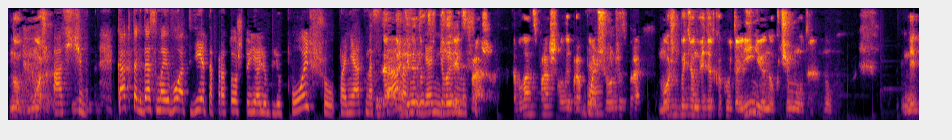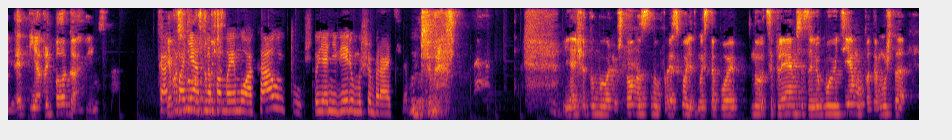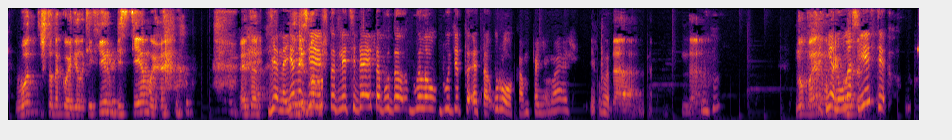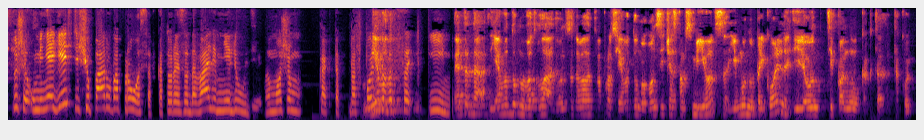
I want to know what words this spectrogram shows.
Ну, может. А чего? как тогда с моего ответа про то, что я люблю Польшу, понятно да, стало, один что я не верю спрашивает. Влад спрашивал и про да. Польшу, он же спра... может быть, он ведет какую-то линию, но к чему-то. Ну, это я предполагаю, я не знаю. Как Я понятно думал, что по сейчас- моему аккаунту, что я не верю мышебратьям. Я еще думаю, что у нас ну, происходит. Мы с тобой ну, цепляемся за любую тему, потому что вот что такое делать эфир без темы. Это Гена, я надеюсь, что для тебя это буду- было, будет это уроком, понимаешь? И вот. да, да. Мгм. Ну, поэтому Не, ну у нас есть... Слушай, у меня есть еще пару вопросов, которые задавали мне люди. Мы можем как-то воспользоваться ими. Это да. Я вот думаю, вот Влад, он задавал этот вопрос, я вот думаю, он сейчас там смеется, ему ну прикольно, или он типа ну как-то такой,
